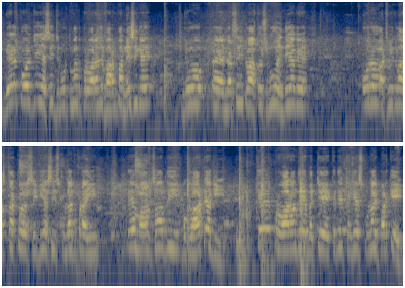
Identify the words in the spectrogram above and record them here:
ਬਿਲਕੁਲ ਜੀ ਅਸੀਂ ਜ਼ਰੂਰਤਮੰਦ ਪਰਿਵਾਰਾਂ ਦੇ ਫਾਰਮ ਭਰਨੇ ਸੀਗੇ ਜੋ ਨਰਸਰੀ ਕਲਾਸ ਤੋਂ ਸ਼ੁਰੂ ਹੋ ਜਾਂਦੇ ਹੈਗੇ। ਔਰ 8ਵੀਂ ਕਲਾਸ ਤੱਕ ਸੀਬੀਐਸਈ ਸਕੂਲਾਂ 'ਚ ਪੜ੍ਹਾਈ। ਇਹ ਮਾਨ ਸਾਹਿਬ ਦੀ ਬੁਖਲਾਹਟ ਹੈਗੀ ਕਿ ਪਰਿਵਾਰਾਂ ਦੇ ਬੱਚੇ ਕਿਤੇ ਚੰਗੇ ਸਕੂਲਾਂ 'ਚ ਪੜ੍ਹ ਕੇ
